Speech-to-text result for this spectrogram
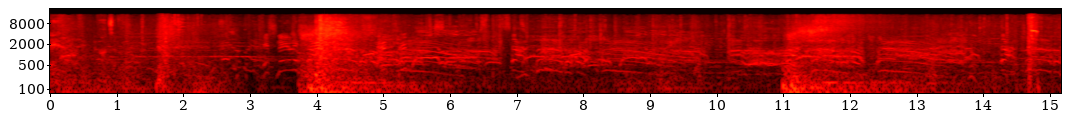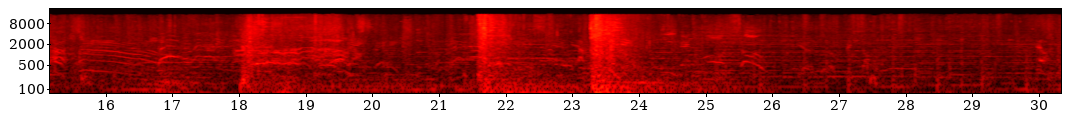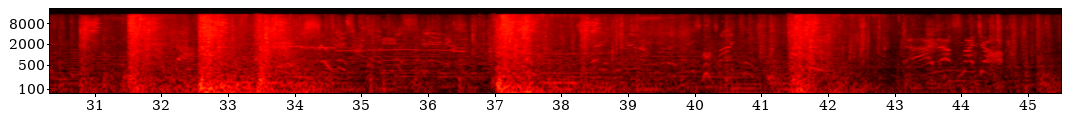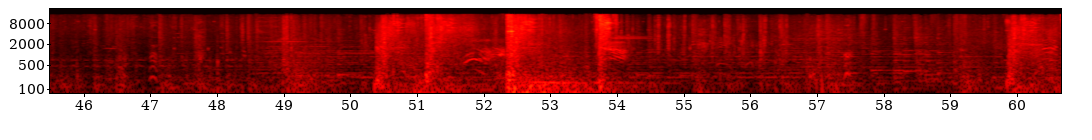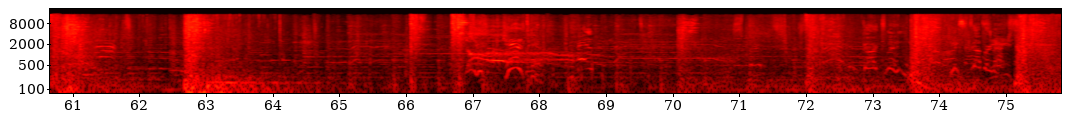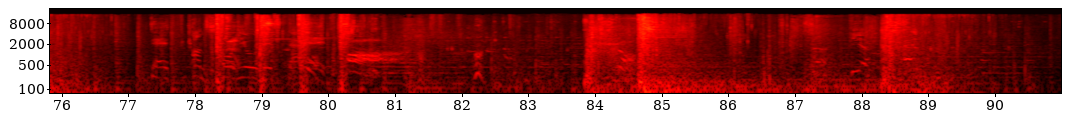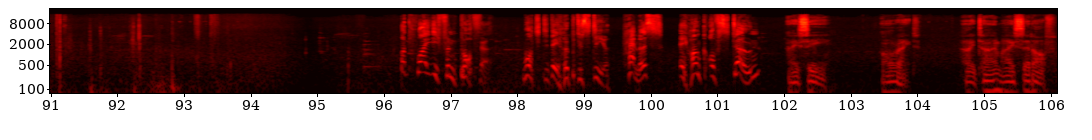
Damn, lots of job! Stubbornness! Death comes for you this day. Help! But why even bother? What did they hope to steal? Hammers? A hunk of stone? I see. All right. High time I set off.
